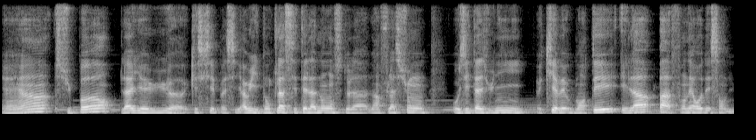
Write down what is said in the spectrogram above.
Un support, là, il y a eu, euh, qu'est-ce qui s'est passé? Ah oui, donc là, c'était l'annonce de l'inflation aux États-Unis euh, qui avait augmenté, et là, paf, on est redescendu.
